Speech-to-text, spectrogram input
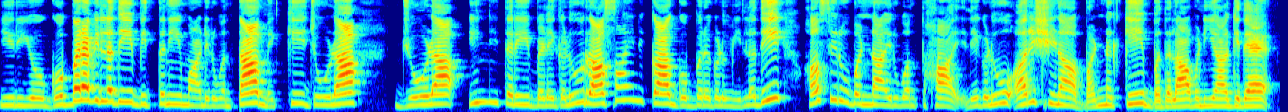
ಯೂರಿಯೋ ಗೊಬ್ಬರವಿಲ್ಲದೆ ಬಿತ್ತನೆ ಮಾಡಿರುವಂತಹ ಮೆಕ್ಕೆಜೋಳ ಜೋಳ, ಇನ್ನಿತರೆ ಬೆಳೆಗಳು, ರಾಸಾಯನಿಕ ಗೊಬ್ಬರಗಳು ಇಲ್ಲದೆ ಹಸಿರು ಬಣ್ಣ ಇರುವಂತಹ ಎಲೆಗಳು ಅರಿಶಿಣ ಬಣ್ಣಕ್ಕೆ ಬದಲಾವಣೆಯಾಗಿದೆ.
